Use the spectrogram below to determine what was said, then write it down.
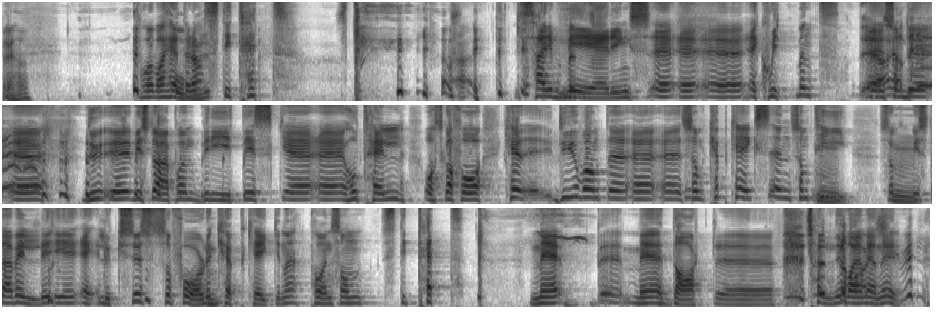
Hva heter det? Stitett. Serverings-equipment. Eh, eh, ja, som du, eh, du eh, Hvis du er på en britisk eh, hotell og skal få Do you want some cupcakes and some tea? Mm. Så mm. hvis det er veldig luksus, så får du cupcakene på en sånn stitett med, med dart Skjønner jo hva jeg mener.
